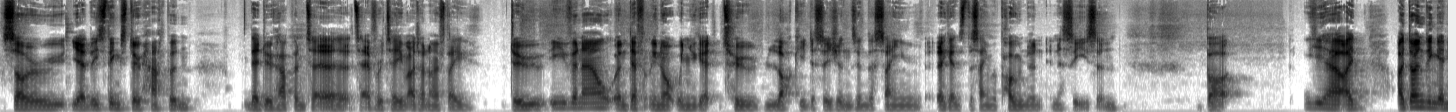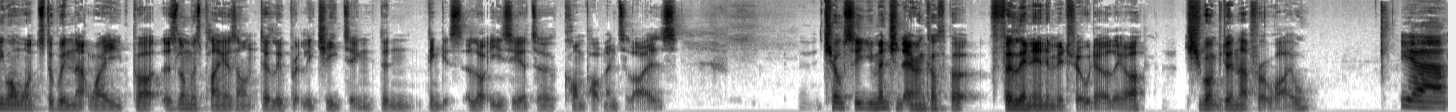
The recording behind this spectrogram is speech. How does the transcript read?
So yeah these things do happen. They do happen to to every team. I don't know if they do even out, and definitely not when you get two lucky decisions in the same against the same opponent in a season. But yeah, I I don't think anyone wants to win that way, but as long as players aren't deliberately cheating, then I think it's a lot easier to compartmentalize. Chelsea, you mentioned Erin Cuthbert filling in a midfield earlier. She won't be doing that for a while. Yeah,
